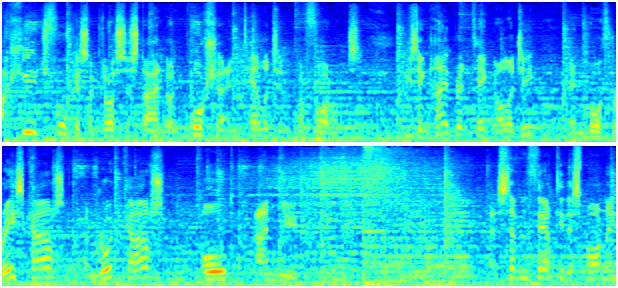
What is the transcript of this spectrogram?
A huge focus across the stand on Porsche intelligent performance, using hybrid technology in both race cars and road cars, old and new. At 7.30 this morning,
